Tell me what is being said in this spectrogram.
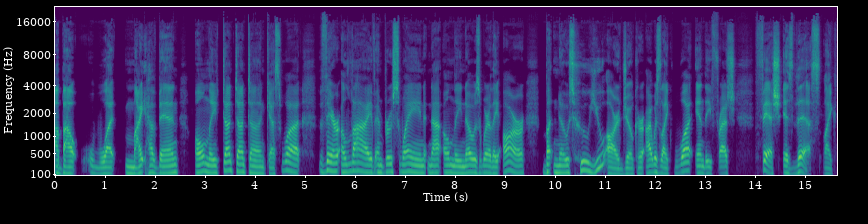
about what might have been only dun dun dun guess what? They're alive and bruce wayne not only knows where they are but knows who you are joker. I was like what in the fresh fish is this? Like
